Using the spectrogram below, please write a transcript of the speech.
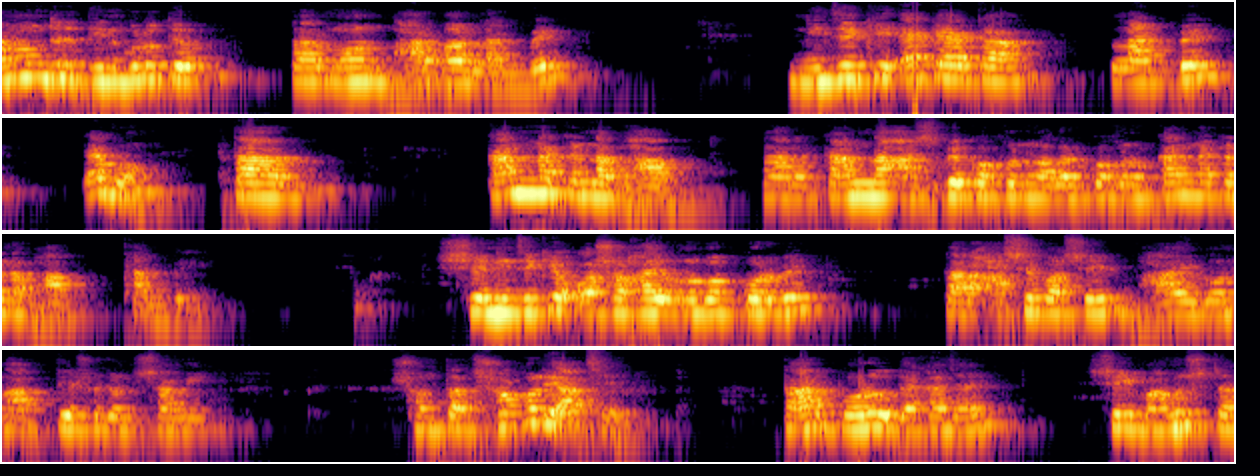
আনন্দের দিনগুলোতে তার মন ভার ভার লাগবে, নিজেকে একা একা লাগবে এবং তার কান্না কান্না ভাব, তার কান্না আসবে কখনো, আবার কখনো কান্না কান্না ভাব থাকবে। সে নিজেকে অসহায় অনুভব করবে। তার আশেপাশে ভাই, বোন, আত্মীয় স্বজন, স্বামী, সন্তান সকলে আছে। তারপরেও দেখা যায় সেই মানুষটা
